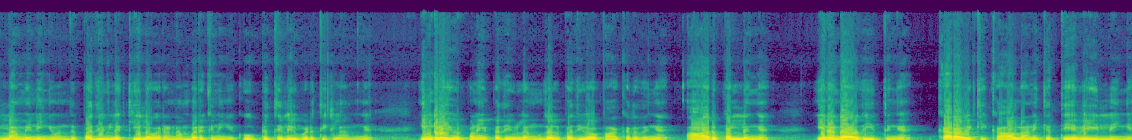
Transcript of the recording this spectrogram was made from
எல்லாமே நீங்கள் வந்து பதிவில் கீழே வர நம்பருக்கு நீங்கள் கூப்பிட்டு தெளிவுபடுத்திக்கலாமுங்க. இன்றைய விற்பனை பதிவில் முதல் பதிவாக பார்க்குறதுங்க ஆறு பல்லுங்க இரண்டாவது ஈத்துங்க கறவைக்கு கால் அணைக்க தேவையில்லைங்க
